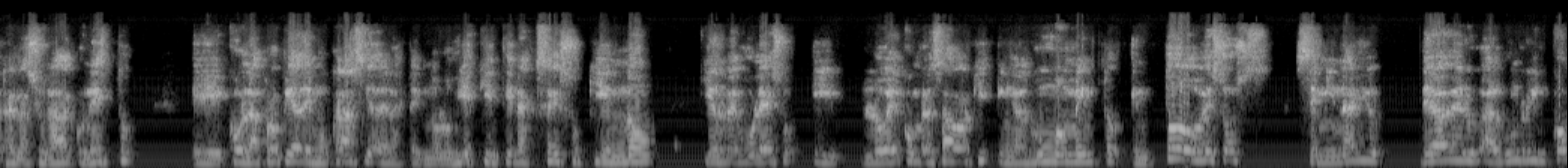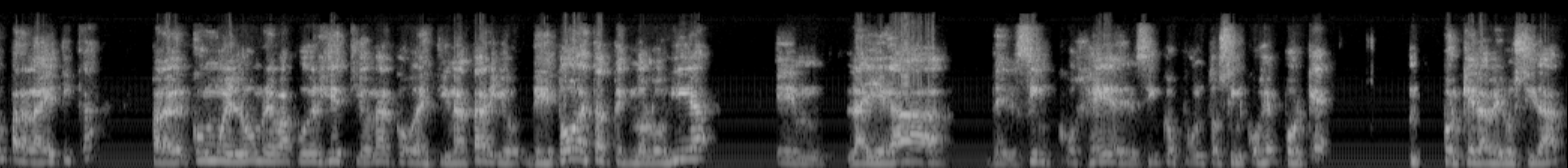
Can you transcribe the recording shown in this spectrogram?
relacionada con esto, eh, con la propia democracia de las tecnologías, quién tiene acceso, quién no, quién regula eso, y lo he conversado aquí en algún momento, en todos esos seminarios debe haber algún rincón para la ética, para ver cómo el hombre va a poder gestionar como destinatario de toda esta tecnología eh, la llegada del 5G, del 5.5G. ¿Por qué? Porque la velocidad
